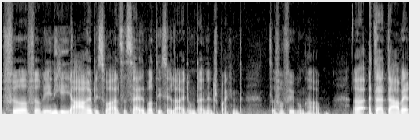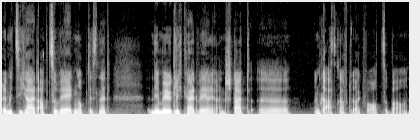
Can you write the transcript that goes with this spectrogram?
für, für wenige Jahre, bis wir also selber diese Leitung dann entsprechend zur Verfügung haben. Äh, da, da, wäre mit Sicherheit abzuwägen, ob das nicht eine Möglichkeit wäre, anstatt äh, ein Gaskraftwerk vor Ort zu bauen.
